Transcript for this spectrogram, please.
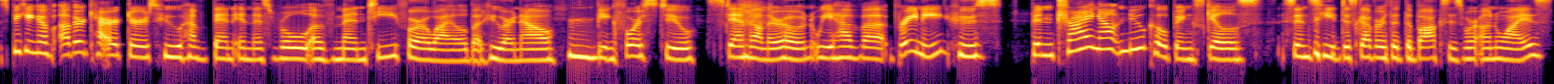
speaking of other characters who have been in this role of mentee for a while, but who are now being forced to stand on their own, we have uh, Brainy, who's been trying out new coping skills since he discovered that the boxes were unwise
